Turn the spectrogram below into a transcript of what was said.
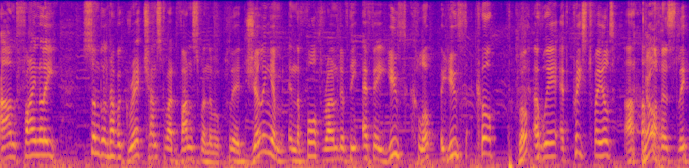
And finally, Sunderland have a great chance to advance when they will play Gillingham in the fourth round of the FA Youth Club Youth Cup Club. away at Priestfield. No. Honestly,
